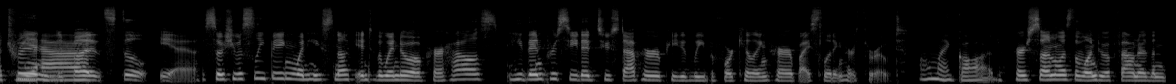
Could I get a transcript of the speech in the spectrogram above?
a trend, Yeah. but it's still, yeah. So she was sleeping when he snuck into the window of her house. He then proceeded to stab her repeatedly before killing her by slitting her throat. Oh my god. Her son was the one to have found her the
